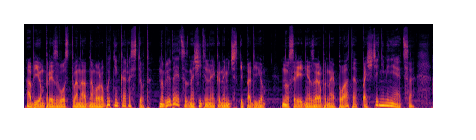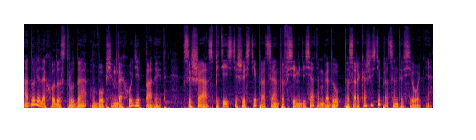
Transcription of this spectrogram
Объем производства на одного работника растет, наблюдается значительный экономический подъем – но средняя заработная плата почти не меняется, а доля дохода с труда в общем доходе падает. В США с 56% в 70 году до 46% сегодня.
